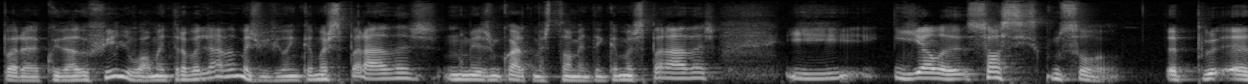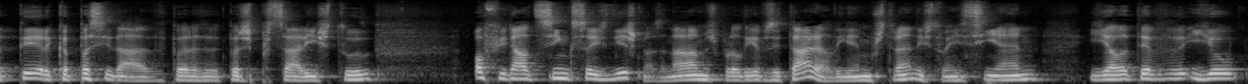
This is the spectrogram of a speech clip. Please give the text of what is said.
para cuidar do filho, o homem trabalhava, mas viviam em camas separadas, no mesmo quarto, mas totalmente em camas separadas, e, e ela só se começou a, a ter capacidade para, para expressar isto tudo ao final de 5, 6 dias que nós andávamos por ali a visitar, ela ia mostrando, isto em Cian, e ela teve, e eu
